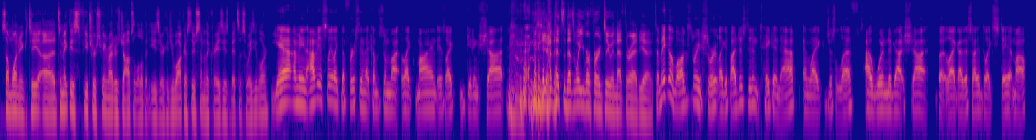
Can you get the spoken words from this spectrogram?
So I'm wondering to uh, to make these future screenwriters' jobs a little bit easier, could you walk us through some of the craziest bits of swazy lore? Yeah, I mean, obviously, like the first thing that comes to my like mind is like getting shot. Mm-hmm. yeah, that's that's what you referred to in that thread. Yeah. To make a long story short like if I just didn't take a nap and like just left, I wouldn't have got shot. But like I decided to like stay at my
